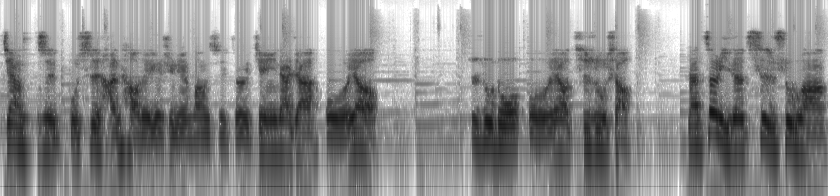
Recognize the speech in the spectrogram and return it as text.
这样子不是很好的一个训练方式，所以建议大家，偶尔要次数多，偶尔要次数少。那这里的次数啊，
